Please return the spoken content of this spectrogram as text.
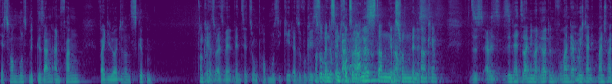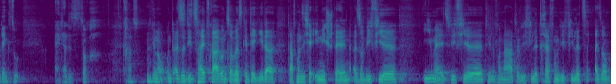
der Song muss mit Gesang anfangen, weil die Leute sonst skippen. okay. Also, also wenn es jetzt so um Popmusik geht, also wirklich Also so, wenn das so Intro zu lang ist, dann genau, ist schon. wenn es, ja, okay. Das aber es sind halt Sachen, die man hört und wo man dann, wo ich dann manchmal denke so, Alter, das ist doch krass. Genau, und also die Zeitfrage und so, aber das kennt ja jeder, darf man sich ja eh nicht stellen. Also wie viel E-Mails, wie viel Telefonate, wie viele Treffen, wie viele, also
